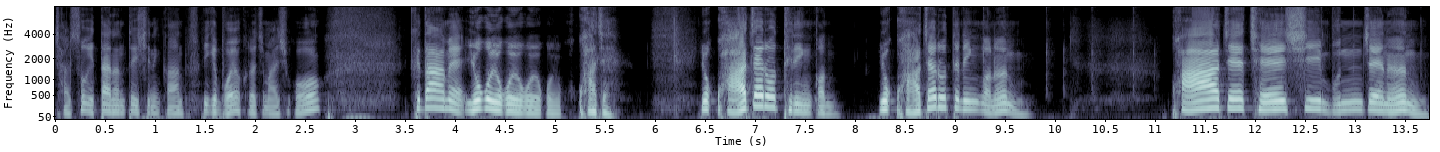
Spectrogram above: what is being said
잘 쏘고 있다는 뜻이니까 이게 뭐예요? 그러지 마시고 그 다음에 요거 요거 요거 요거 요거 과제 요 과제로 드린 건 요 과제로 드린 거는 과제 제시 문제는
